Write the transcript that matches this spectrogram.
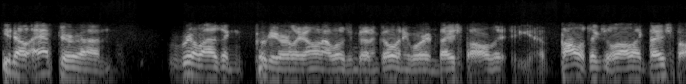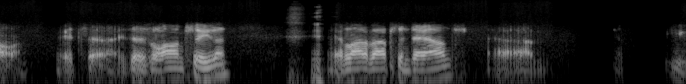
you know, after um, realizing pretty early on I wasn't going to go anywhere in baseball, that you know, politics is a lot like baseball. It's uh, there's a long season a lot of ups and downs. Um, you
